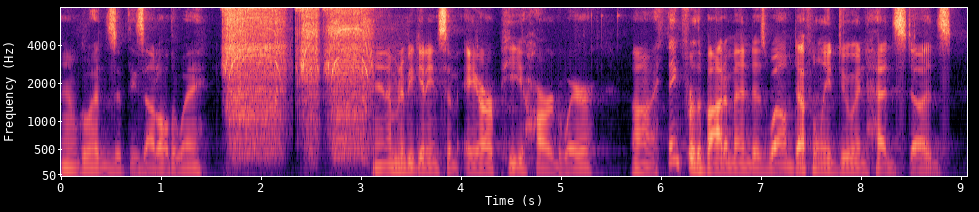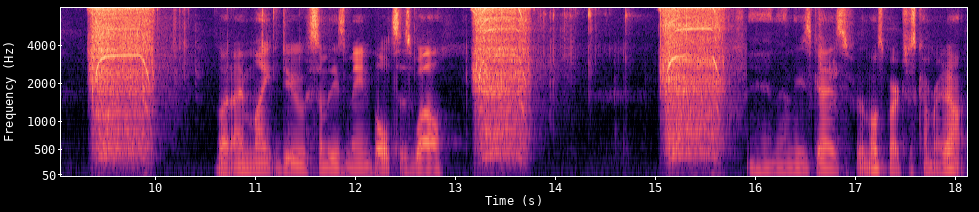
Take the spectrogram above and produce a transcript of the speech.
And we'll go ahead and zip these out all the way. And I'm gonna be getting some ARP hardware uh, I think for the bottom end as well. I'm definitely doing head studs, but I might do some of these main bolts as well. And then these guys, for the most part, just come right out.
